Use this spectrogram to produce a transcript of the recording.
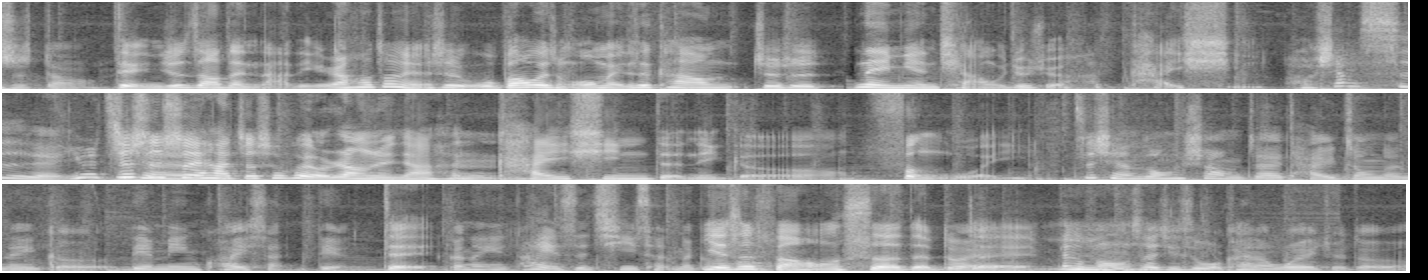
知道，对，你就知道在哪里。然后重点是，我不知道为什么，我每次看到就是那面墙，我就觉得很开心。好像是哎，因为就是所以它就是会有让人家很开心的那个氛围。嗯、之前 Long s h o m 在台中的那个联名快闪店，对，可能它也是七层那个，也是粉红色的，对，对，那个粉红色其实我看了我也觉得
